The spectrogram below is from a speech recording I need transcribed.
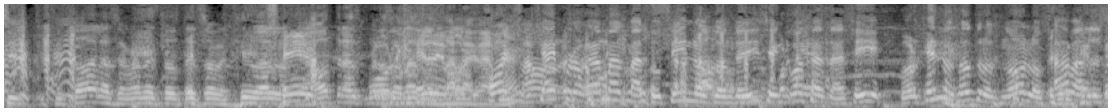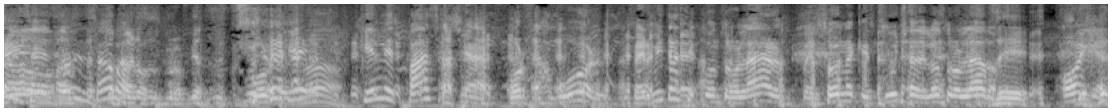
Si, si toda la semana está usted sometido a lo que a otras ¿por personas les da la de- gana. Oye, si hay programas matutinos donde dicen cosas así, ¿por qué nosotros no? Los sábados, ¿Por qué son propias ¿Por qué? ¿Qué les pasa? O sea, por favor, permítase controlar, persona que escucha del otro lado. Sí. Oiga,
